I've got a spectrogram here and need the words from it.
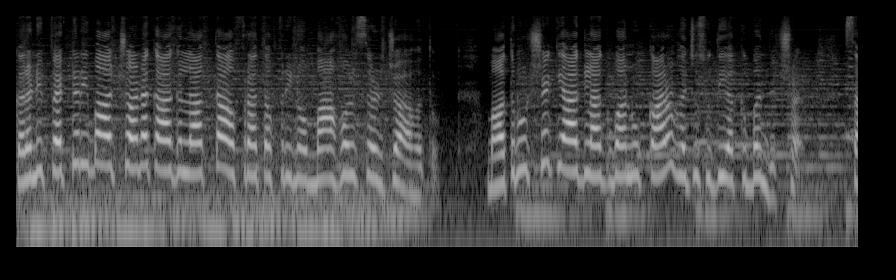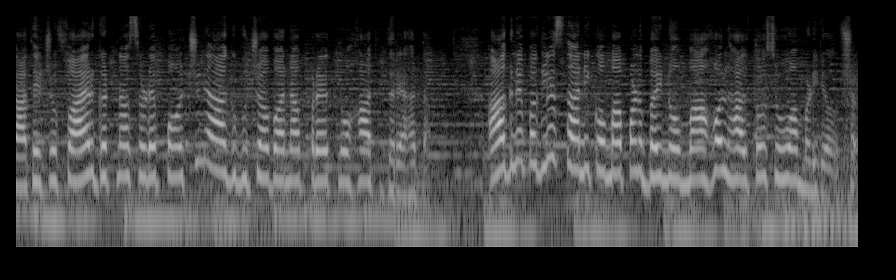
કલરની ફેક્ટરીમાં અચાનક આગ લાગતા અફરાતફરીનો માહોલ સર્જાયો હતો. મહત્વનું છે કે આગ લાગવાનું કારણ હજુ સુધી અકબંધ છે. સાથે જ ફાયર ઘટના સ્થળે પહોંચીને આગ બુઝાવવાના પ્રયત્નો હાથ ધર્યા હતા. આગને પગલે સ્થાનિકોમાં પણ ભયનો માહોલ હાલતો જોવા મળી રહ્યો છે.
